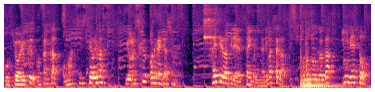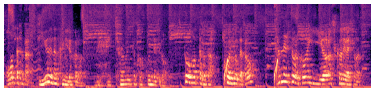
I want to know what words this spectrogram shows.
ご協力ご参加お待ちしております。よろしくお願いいたします。はいというわけで最後になりましたが動画がいいねと思った方自由な国だからめちゃめちゃかっこいいんだけどと思った方高評価とチャンネル登録をよろしくお願いします。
